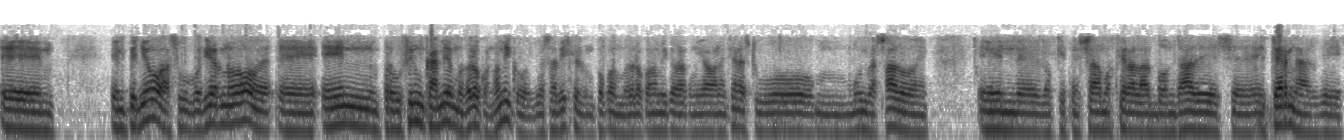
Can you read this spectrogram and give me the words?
eh, empeñó a su gobierno en producir un cambio en modelo económico. Ya sabéis que un poco el modelo económico de la Comunidad Valenciana estuvo muy basado en, lo que pensábamos que eran las bondades eternas de,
